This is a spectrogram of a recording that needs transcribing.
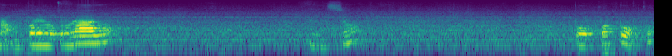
Vamos por el otro lado. Eso. Poco a poco.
